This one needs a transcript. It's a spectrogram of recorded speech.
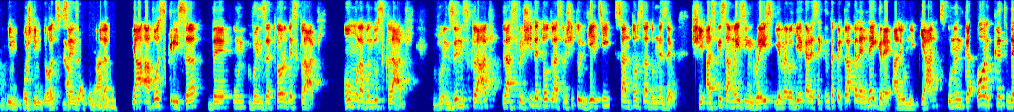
O știm, o știm toți, da. senzațională. Ea a fost scrisă de un vânzător de sclavi. Omul a vândut sclavi vânzând sclavi, la sfârșit de tot, la sfârșitul vieții, s-a întors la Dumnezeu. Și a scris Amazing Grace, e melodie care se cântă pe clapele negre ale unui pian, spunând că oricât de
